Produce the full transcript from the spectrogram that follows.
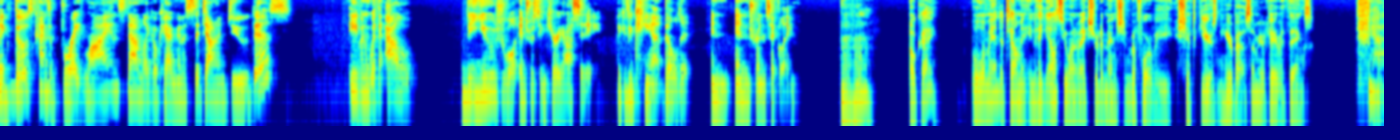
Like those kinds of bright lines. Now I'm like, okay, I'm going to sit down and do this even without the usual interest and curiosity. Like if you can't build it in, intrinsically. Mm-hmm. Okay. Well, Amanda, tell me anything else you want to make sure to mention before we shift gears and hear about some of your favorite things. Yeah.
